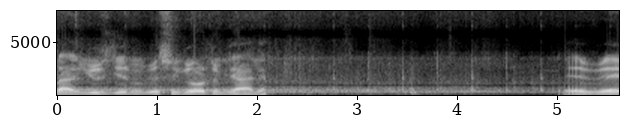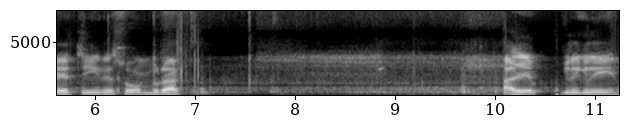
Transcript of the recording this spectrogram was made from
ben 125'i gördüm yani. Evet yine son durak. Hadi güle güle in.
